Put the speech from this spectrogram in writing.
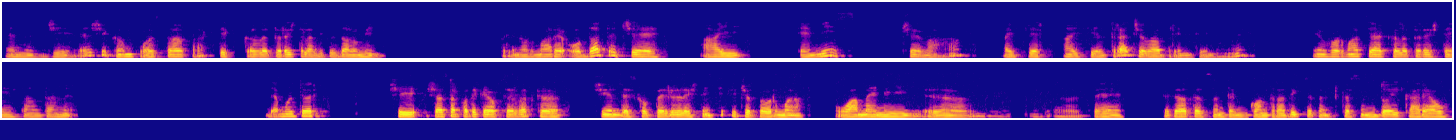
energie și câmpul ăsta practic călătorește la viteza luminii. Prin urmare, odată ce ai emis ceva, ai, fil- ai filtrat ceva prin tine, informația călătorește instantaneu. De multe ori, și, și asta poate că ai observat că și în descoperirile științifice, pe urmă, oamenii uh, uh, se, câteodată sunt în contradicție pentru că sunt doi care au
